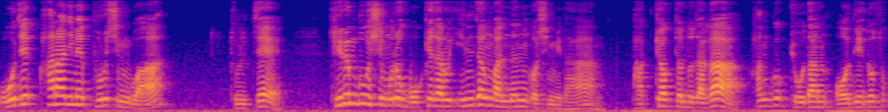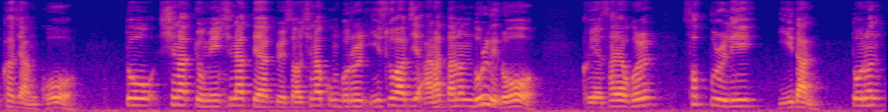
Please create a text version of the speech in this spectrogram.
오직 하나님의 부르심과 둘째, 기름 부으심으로 목회자로 인정받는 것입니다. 박혁 전도자가 한국 교단 어디에도 속하지 않고 또 신학교 및 신학대학교에서 신학 공부를 이수하지 않았다는 논리로 그의 사역을 섣불리 이단 또는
